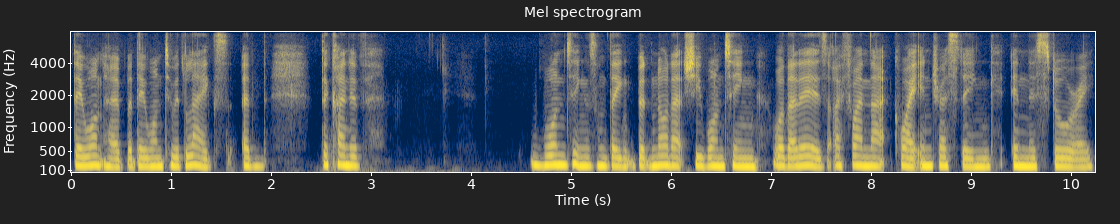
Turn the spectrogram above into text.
they want her, but they want her with legs. And the kind of wanting something but not actually wanting what that is. I find that quite interesting in this story.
